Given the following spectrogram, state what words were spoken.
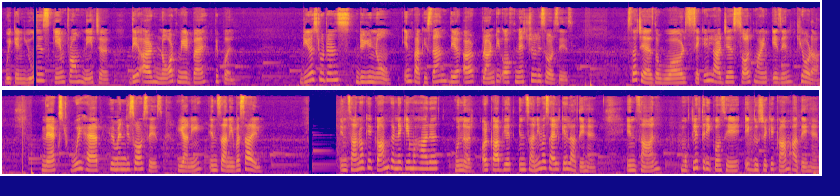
we can use this came from nature they are not made by people dear students do you know in Pakistan there are plenty of natural resources such as the world's second largest salt mine is in Kyoda. Next, we have human resources यानी इंसानी वसाइल इंसानों के काम करने की महारत हुनर और काबिलियत इंसानी वसाइल कहलाते हैं। इंसान मुख्तलिफ़ तरीक़ों से एक दूसरे के काम आते हैं।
